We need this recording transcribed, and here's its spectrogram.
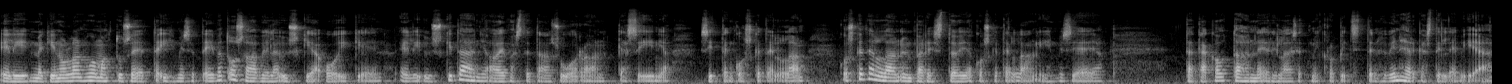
Eli mekin ollaan huomattu se, että ihmiset eivät osaa vielä yskiä oikein. Eli yskitään ja aivastetaan suoraan käsiin ja sitten kosketellaan, kosketellaan ympäristöä ja kosketellaan ihmisiä. Ja tätä kauttahan ne erilaiset mikrobit sitten hyvin herkästi leviää.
